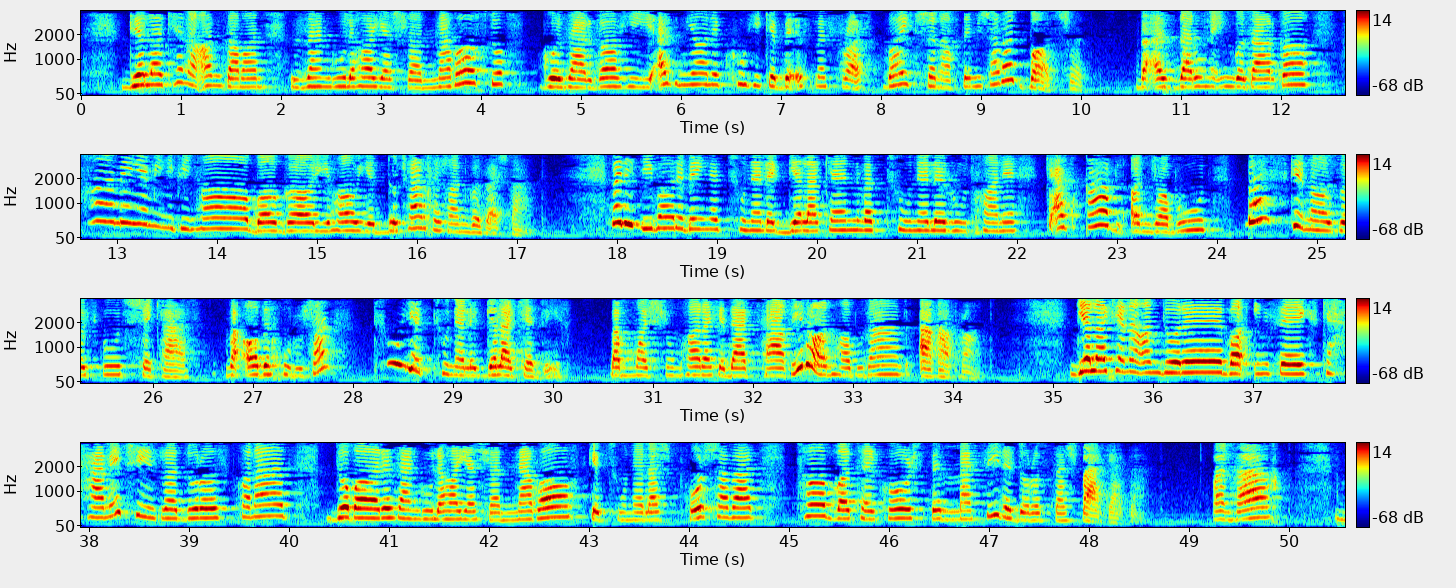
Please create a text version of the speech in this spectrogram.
گلاکن آن زمان زنگوله هایش را نواخت و گذرگاهی از میان کوهی که به اسم فراست بایت شناخته می شود باز شد و از درون این گذرگاه همه مینیپین ها با گاری های دوچرخشان گذشتند. ولی دیوار بین تونل گلکن و تونل رودخانه که از قبل آنجا بود بس که نازک بود شکست و آب خروشان توی تونل گلکن ریخت و ماشروم ها را که در تغییر آنها بودند عقب راند. گلاکن آن دوره با این فکر که همه چیز را درست کند دوباره زنگوله هایش را نواخت که تونلش پر شود تا واترکورس به مسیر درستش برگردد. آن وقت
